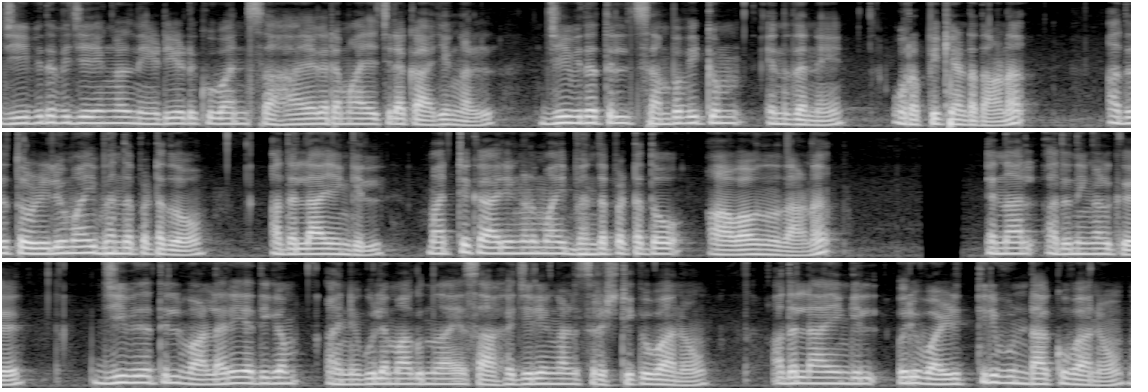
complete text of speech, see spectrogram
ജീവിത വിജയങ്ങൾ നേടിയെടുക്കുവാൻ സഹായകരമായ ചില കാര്യങ്ങൾ ജീവിതത്തിൽ സംഭവിക്കും എന്ന് തന്നെ ഉറപ്പിക്കേണ്ടതാണ്. അത് തൊഴിലുമായി ബന്ധപ്പെട്ടതോ അതല്ല എങ്കിൽ മറ്റ് കാര്യങ്ങളുമായി ബന്ധപ്പെട്ടതോ ആവാവുന്നതാണ്. എന്നാൽ അത് നിങ്ങൾക്ക് ജീവിതത്തിൽ വളരെയധികം അനുകൂലമാകുന്നതായ സാഹചര്യങ്ങൾ സൃഷ്ടിക്കുവാനോ അതല്ല എങ്കിൽ ഒരു വഴിത്തിരിവുണ്ടാക്കുവാനോ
